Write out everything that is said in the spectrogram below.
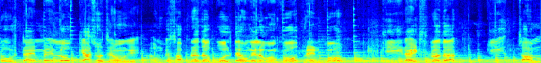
तो उस टाइम में लोग क्या सोचे होंगे? उनके सपने जब बोलते होंगे लोगों को फ्रेंड को, कि राइट्स ब्रदर कि हम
